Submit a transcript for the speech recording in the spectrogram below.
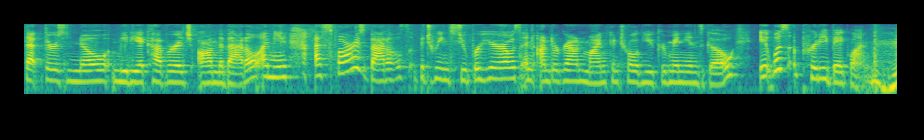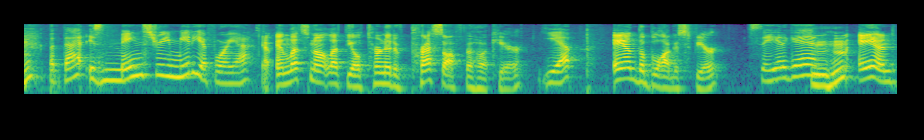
that there's no media coverage on the battle. I mean, as far as battles between superheroes and underground mind-controlled euchre minions go, it was a pretty big one. But that is mainstream media for you. Yep. And let's not let the alternative press off the hook here, Yep. and the blogosphere, Say it again. Mm -hmm. and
